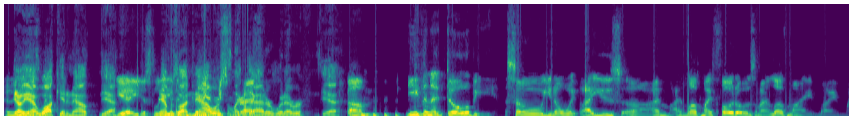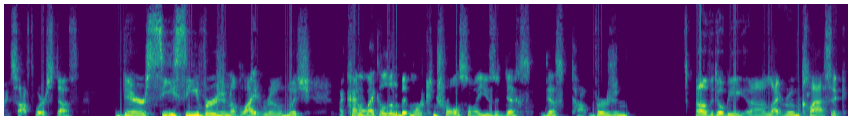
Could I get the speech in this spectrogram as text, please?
And oh yeah, walk in and out. Yeah, yeah, you just leave Amazon now or something like that or whatever. Yeah. Um, even Adobe. So you know, I use uh, I'm I love my photos and I love my my my software stuff. Their CC version of Lightroom, which I kind of like a little bit more control, so I use a desk, desktop version of Adobe uh, Lightroom Classic.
